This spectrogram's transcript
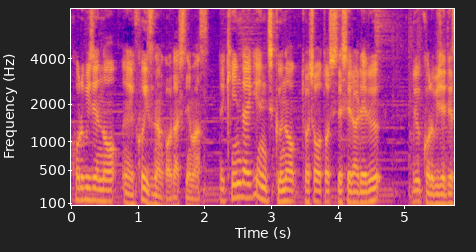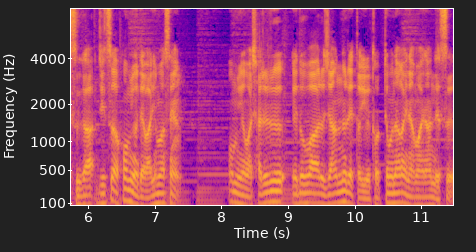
コルビジェの、え、クイズなんかを出しています。で、近代建築の巨匠として知られるル・コルビジェですが、実は本名ではありません。本名はシャルル・エドワール・ジャンヌレというとっても長い名前なんです。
